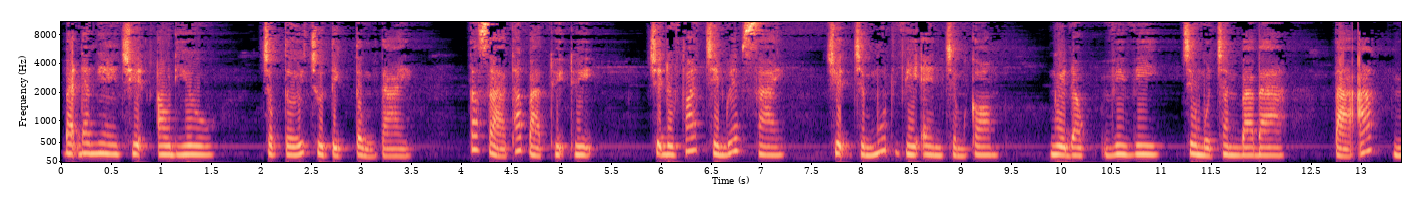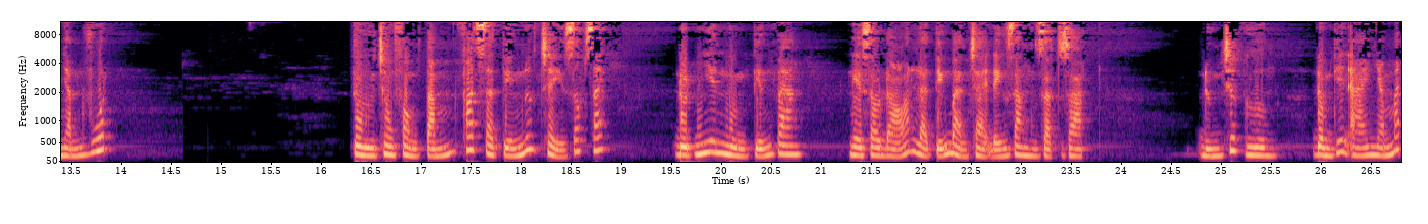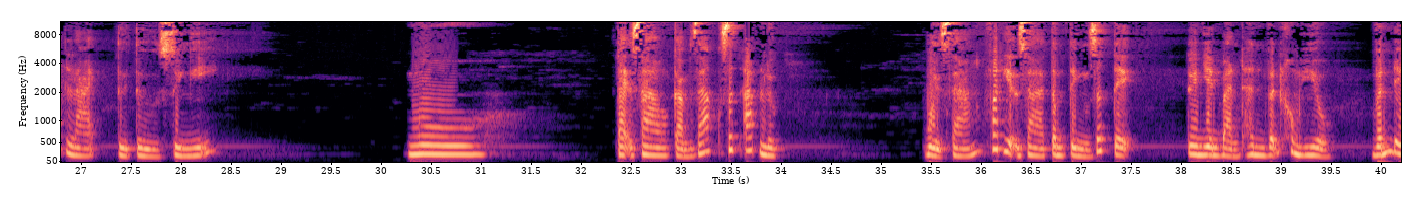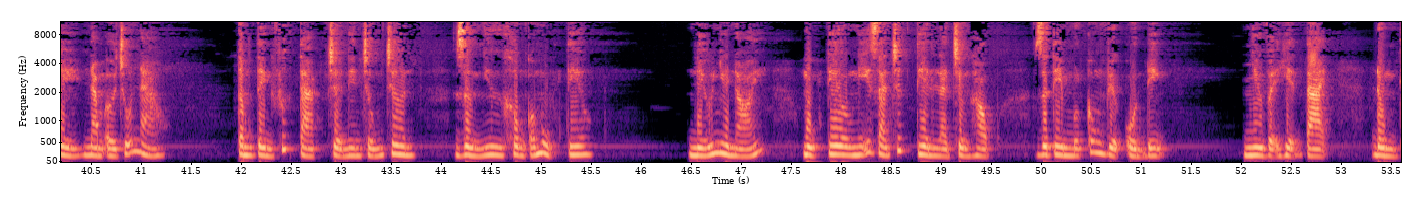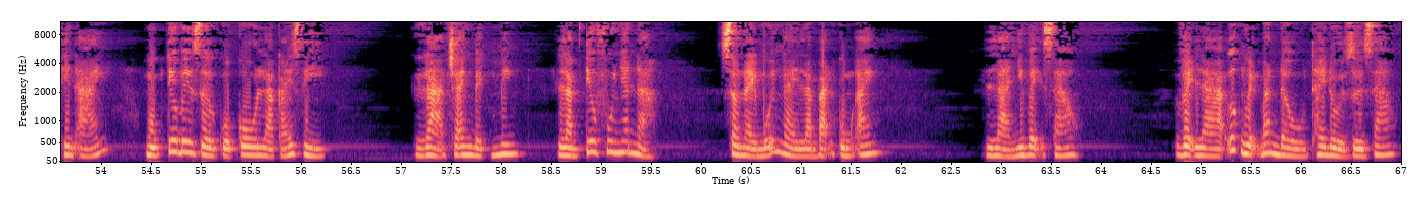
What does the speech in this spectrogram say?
Bạn đang nghe chuyện audio Chọc tới Chủ tịch Tổng Tài, Tác giả Thác Bạt Thụy Thụy. Chuyện được phát trên website chuyện.mútvn.com Người đọc VV chương 133 Tà ác, nhắn vuốt. Từ trong phòng tắm phát ra tiếng nước chảy róc rách. Đột nhiên ngừng tiếng vang. Ngay sau đó là tiếng bàn chải đánh răng giọt giọt. Đứng trước gương, Đồng thiên ái nhắm mắt lại, Từ từ suy nghĩ. Ngô... Tại sao cảm giác rất áp lực? Buổi sáng phát hiện ra tâm tình rất tệ. Tuy nhiên bản thân vẫn không hiểu Vấn đề nằm ở chỗ nào. Tâm tình phức tạp trở nên trống trơn, Dường như không có mục tiêu. Nếu như nói, Mục tiêu nghĩ ra trước tiên là trường học Rồi tìm một công việc ổn định. Như vậy hiện tại, Đồng thiên ái, Mục tiêu bây giờ của cô là cái gì? Gả cho anh Bạch Minh, Làm tiêu phu nhân à? Sau này mỗi ngày làm bạn cùng anh. Là như vậy sao? Vậy là ước nguyện ban đầu thay đổi rồi sao?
